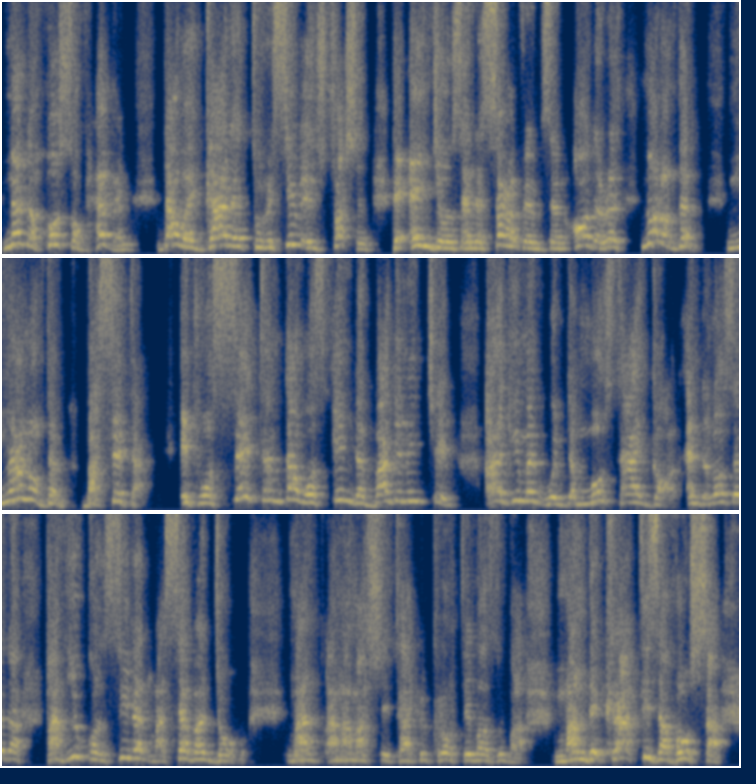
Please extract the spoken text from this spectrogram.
Not the hosts of heaven that were gathered to receive instruction, the angels and the seraphims and all the rest. None of them, none of them, but Satan. It was Satan that was in the bargaining chip argument with the Most High God. And the Lord said, Have you considered my servant Job?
